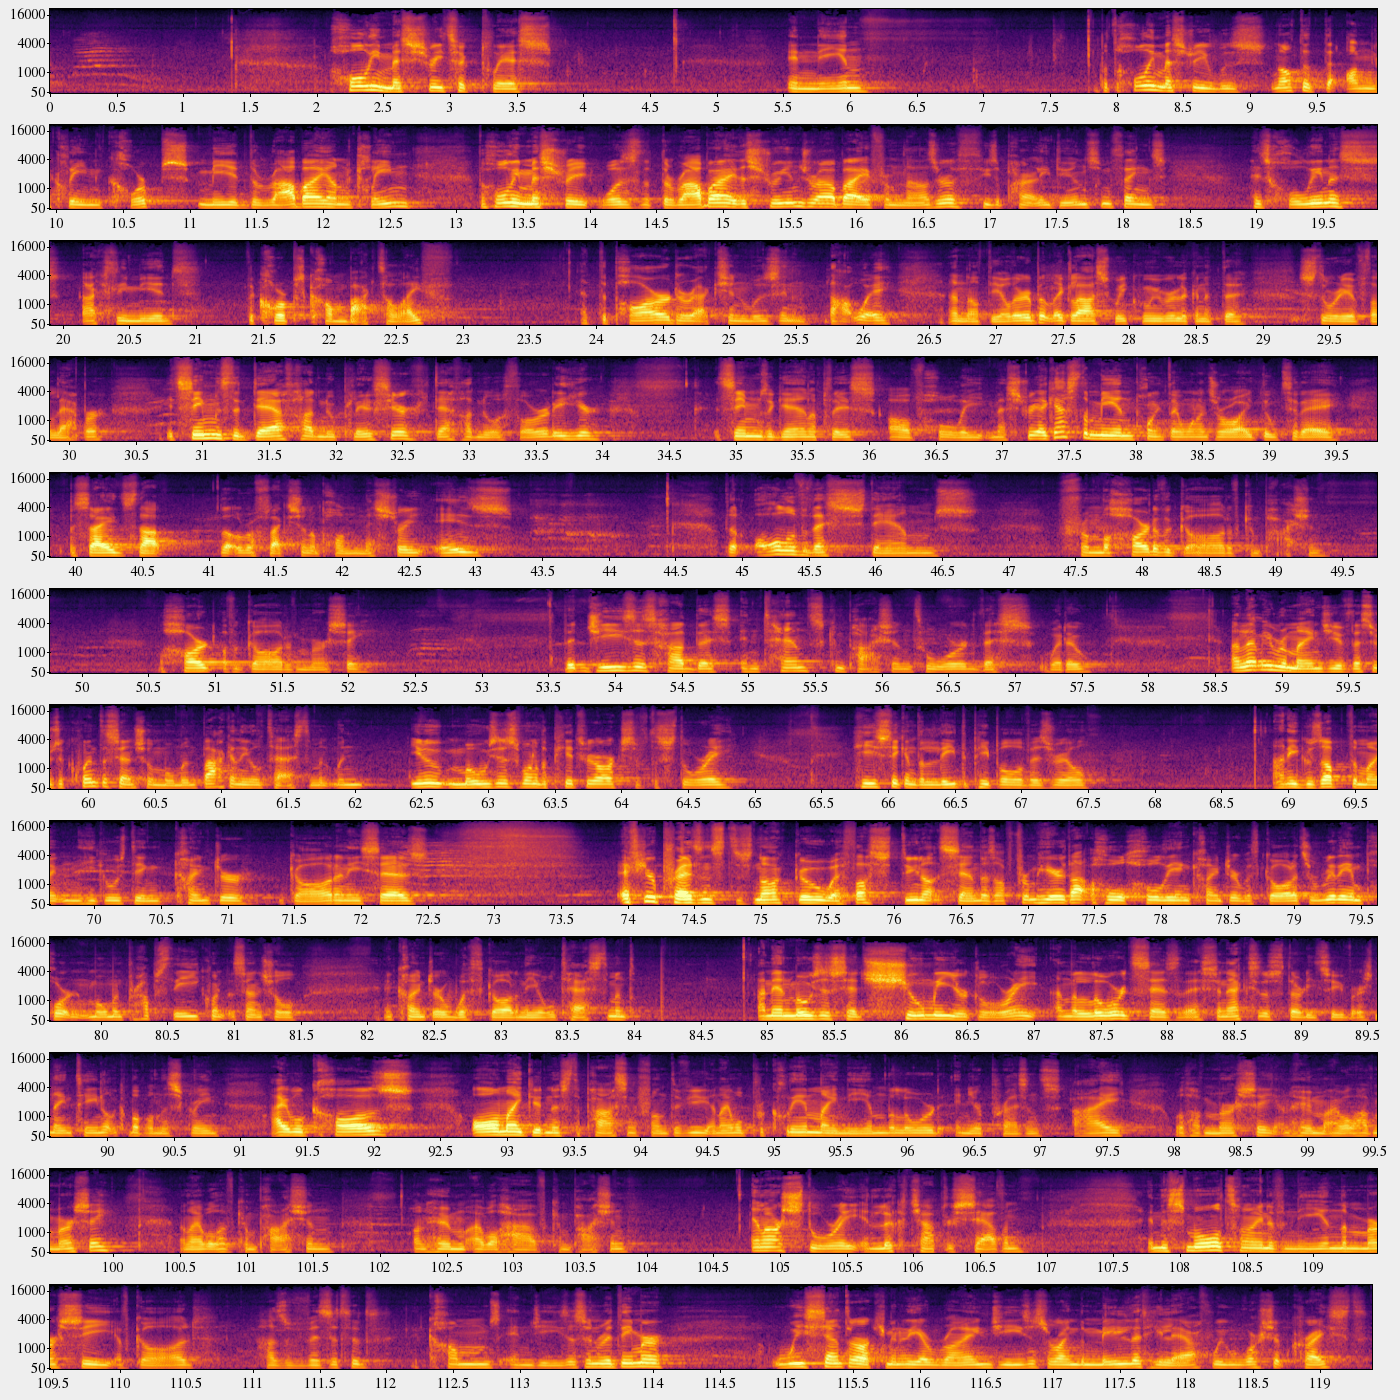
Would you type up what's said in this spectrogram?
Holy mystery took place in Nain. But the holy mystery was not that the unclean corpse made the rabbi unclean. The holy mystery was that the rabbi, the strange rabbi from Nazareth, who's apparently doing some things, his holiness actually made the corpse come back to life. That the power direction was in that way and not the other. But like last week when we were looking at the story of the leper, it seems that death had no place here, death had no authority here. It seems again a place of holy mystery. I guess the main point I want to draw out, though, today, besides that little reflection upon mystery, is that all of this stems from the heart of a God of compassion, the heart of a God of mercy. That Jesus had this intense compassion toward this widow. And let me remind you of this. There's a quintessential moment back in the Old Testament when you know, Moses, one of the patriarchs of the story, he's seeking to lead the people of Israel. And he goes up the mountain, he goes to encounter God, and he says, If your presence does not go with us, do not send us up from here. That whole holy encounter with God, it's a really important moment, perhaps the quintessential encounter with God in the Old Testament. And then Moses said, Show me your glory. And the Lord says this in Exodus 32, verse 19. It'll come up on the screen. I will cause all my goodness to pass in front of you, and I will proclaim my name, the Lord, in your presence. I will have mercy on whom I will have mercy, and I will have compassion on whom I will have compassion. In our story in Luke chapter 7, In the small town of Nain, the mercy of God has visited. It comes in Jesus. And Redeemer, we center our community around Jesus, around the meal that he left. We worship Christ.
